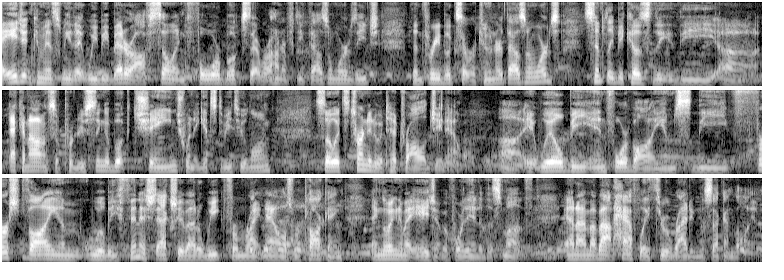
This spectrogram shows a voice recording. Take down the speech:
agent convinced me that we'd be better off selling four books that were 150,000 words each than three books that were 200,000 words, simply because the the uh, economics of producing a book change when it gets to be too long. So it's turned into a tetralogy now. Uh, it will be in four volumes. The first volume will be finished actually about a week from right now as we're talking, and going to my agent before the end of this month. And I'm about halfway through writing the second volume.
